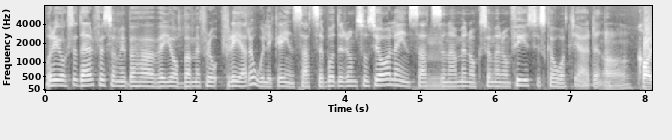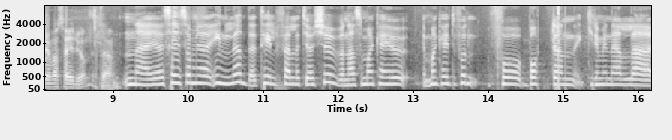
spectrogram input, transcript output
Och det är också därför som vi behöver jobba med fl- flera olika insatser. Både de sociala insatserna men också med de fysiska åtgärderna. Ja. Karin, vad säger du om detta? Nej, jag säger som jag inledde, tillfället gör tjuven. Alltså man kan ju man kan inte få, få bort den kriminella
